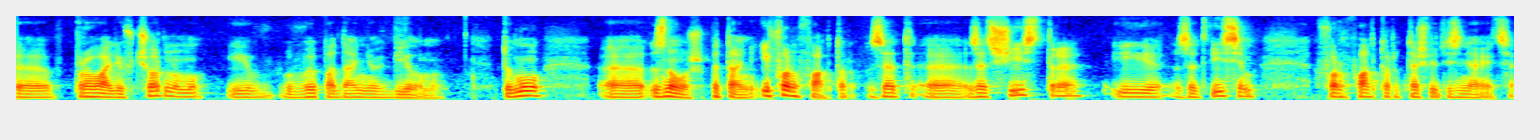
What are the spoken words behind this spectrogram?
е, провалів в чорному і випадання в білому. Тому е, знову ж питання: і форм-фактор Z, е, Z6 і Z8 форм-фактор теж відрізняється.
